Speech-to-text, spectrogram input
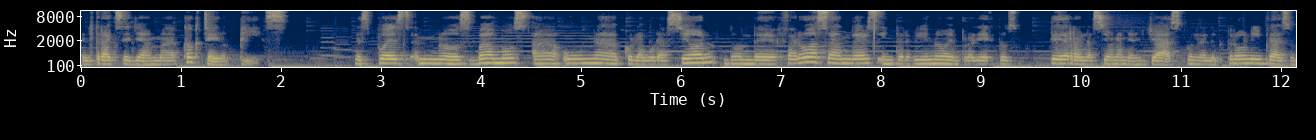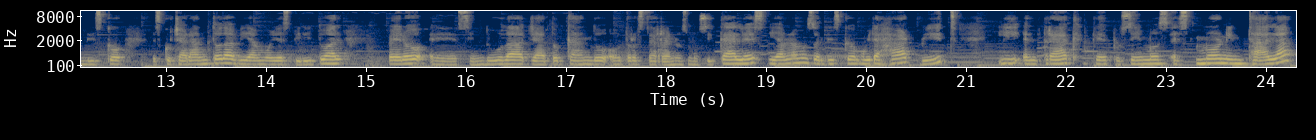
El track se llama Cocktail Peace. Después nos vamos a una colaboración donde Pharoah Sanders intervino en proyectos que relacionan el jazz con la electrónica. Es un disco, escucharán, todavía muy espiritual, pero eh, sin duda ya tocando otros terrenos musicales. Y hablamos del disco With a Heartbeat y el track que pusimos es Morning Tala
